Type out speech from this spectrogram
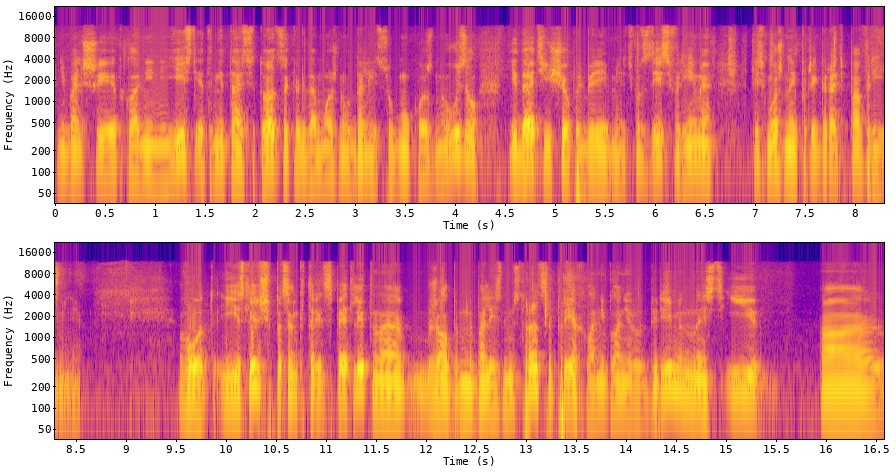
небольшие отклонения есть. Это не та ситуация, когда можно удалить субмукозный узел и дать еще побеременеть. Вот здесь время, здесь можно и проиграть по времени. Вот. И следующая пациентка 35 лет, она жалобами на болезнь менструации приехала, они планируют беременность, и а,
